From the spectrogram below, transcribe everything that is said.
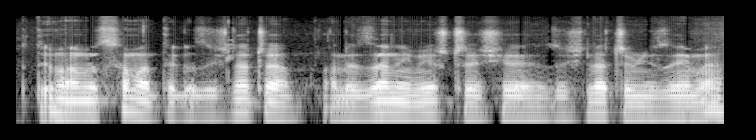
Tutaj mamy schemat tego zasilacza, ale zanim jeszcze się zasilaczem nie zajmę,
